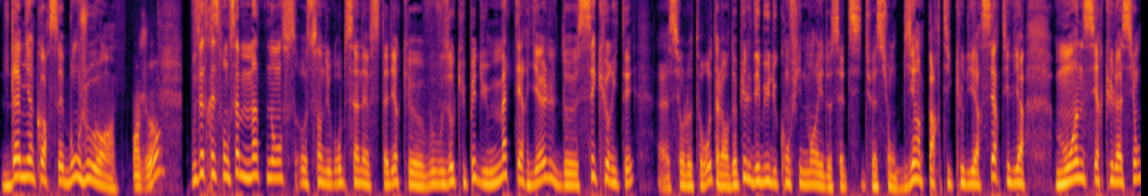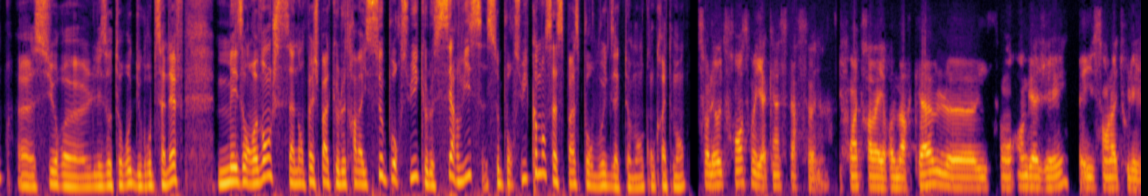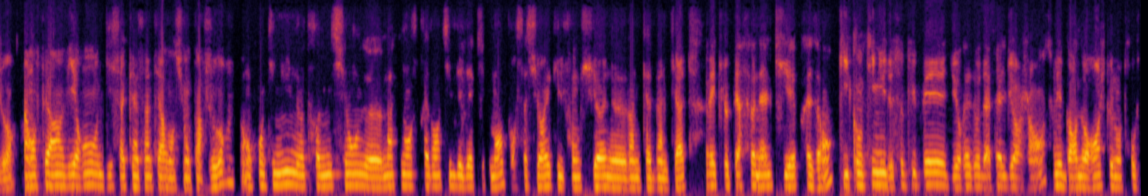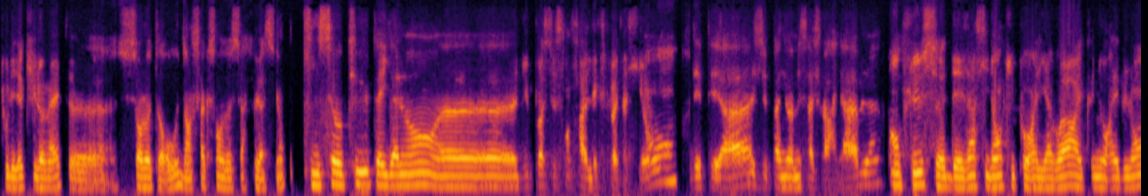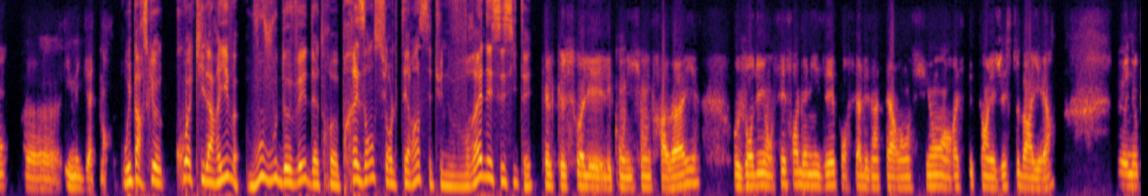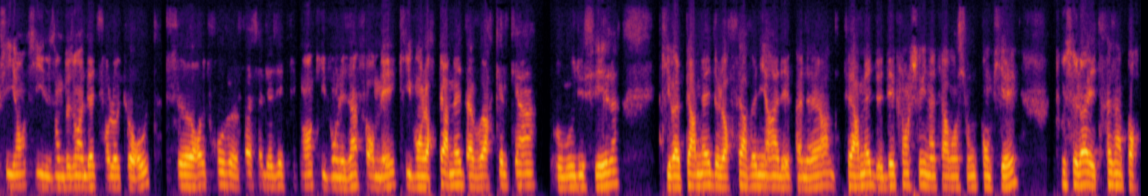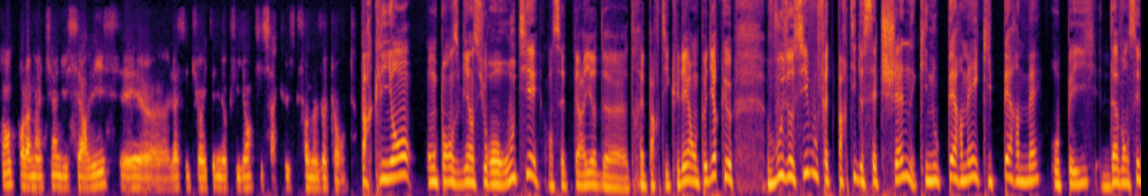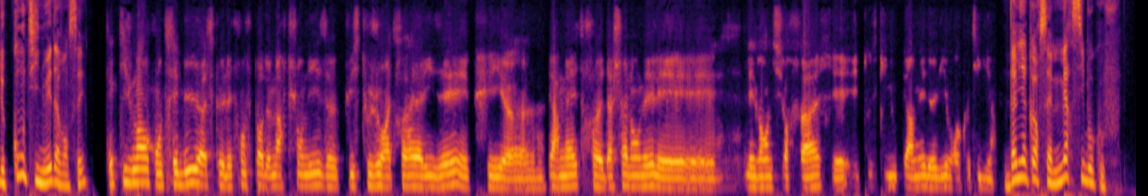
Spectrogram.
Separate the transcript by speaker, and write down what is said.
Speaker 1: Damien Corset, bonjour.
Speaker 2: Bonjour.
Speaker 1: Vous êtes responsable maintenance au sein du groupe SANEF, c'est-à-dire que vous vous occupez du matériel de sécurité euh, sur l'autoroute. Alors depuis le début du confinement et de cette situation bien particulière, certes il y a moins de circulation euh, sur euh, les autoroutes du groupe SANEF, mais en revanche ça n'empêche pas que le travail se poursuit, que le service se poursuit. Comment ça se passe pour vous exactement, concrètement?
Speaker 2: Sur les Hauts-de-France, moi il y a 15 personnes. Ils font un travail remarquable, ils sont engagés et ils sont là tous les jours. On fait environ 10 à 15 interventions par jour. On continue notre mission de maintenance préventive des équipements pour s'assurer qu'ils fonctionnent 24-24 avec le personnel qui est présent, qui continue de s'occuper du réseau d'appel d'urgence, les bornes oranges que l'on trouve tous les deux kilomètres euh, sur l'autoroute dans chaque sens de circulation, qui s'occupe également euh, du poste central d'exploitation, des péages, des panneaux à messages variables, en plus des incidents qui pourraient y avoir et que nous réglons euh, immédiatement.
Speaker 1: Oui, parce que quoi qu'il arrive, vous, vous devez d'être présent sur le terrain, c'est une vraie nécessité.
Speaker 2: Quelles que soient les, les conditions de travail, aujourd'hui on sait s'organiser pour faire des interventions en respectant les gestes barrières. Euh, nos clients, s'ils ont besoin d'aide sur l'autoroute, se retrouvent face à des équipements qui vont les informer, qui vont leur permettre d'avoir quelqu'un au bout du fil, qui va permettre de leur faire venir un dépanneur, permettre de déclencher une intervention de pompiers tout cela est très important pour le maintien du service et euh, la sécurité de nos clients qui circulent sur nos autoroutes.
Speaker 1: Par client, on pense bien sûr aux routiers en cette période euh, très particulière. On peut dire que vous aussi, vous faites partie de cette chaîne qui nous permet et qui permet au pays d'avancer, de continuer d'avancer.
Speaker 2: Effectivement, on contribue à ce que les transports de marchandises puissent toujours être réalisés et puis euh, permettre d'achalander les, les grandes surfaces et, et tout ce qui nous permet de vivre au quotidien.
Speaker 1: Damien Corset, merci beaucoup.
